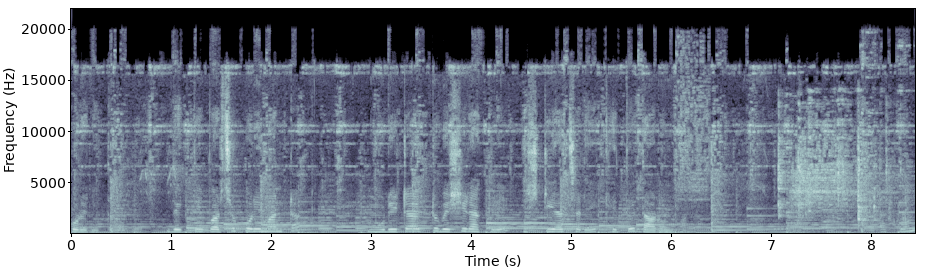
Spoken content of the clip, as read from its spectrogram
করে নিতে হবে। দেখতেই পারছ পরিমাণটা? মুড়িটা একটু বেশি রাখলে মিষ্টি আচারে খেতে দারুণ হয়। এখন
